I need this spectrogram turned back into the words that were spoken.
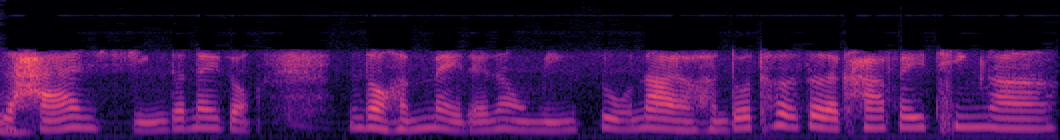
是海岸型的那种，嗯、那种很美的那种民宿。那有很多特色的咖啡厅啊，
